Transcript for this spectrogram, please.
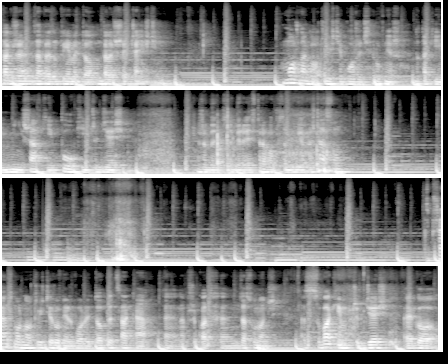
Także zaprezentujemy to w dalszej części. Można go oczywiście włożyć również do takiej mini szafki, półki czy gdzieś, żeby sobie rejestrował przez długi okres czasu. Sprzęt można oczywiście również włożyć do plecaka, e, na przykład e, zasunąć z suwakiem, czy gdzieś e, go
